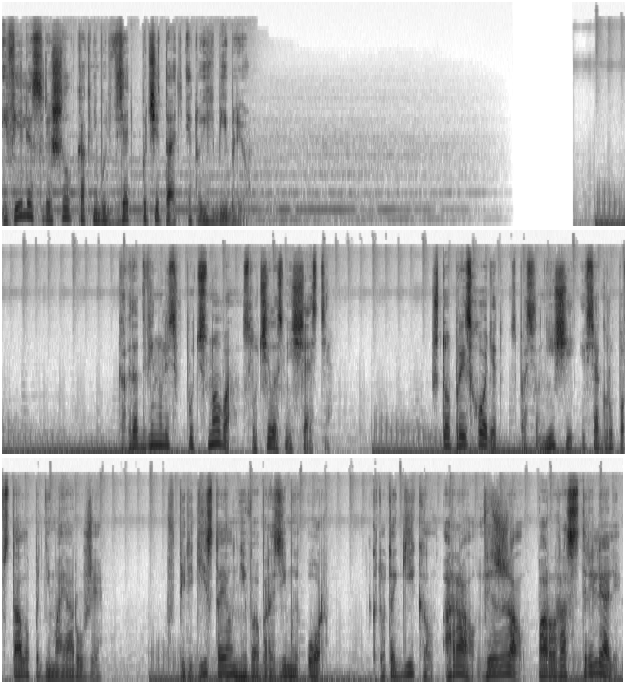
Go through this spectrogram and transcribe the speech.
и Фелис решил как-нибудь взять почитать эту их Библию. Когда двинулись в путь снова, случилось несчастье. «Что происходит?» — спросил нищий, и вся группа встала, поднимая оружие. Впереди стоял невообразимый ор. Кто-то гикал, орал, визжал, пару раз стреляли.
